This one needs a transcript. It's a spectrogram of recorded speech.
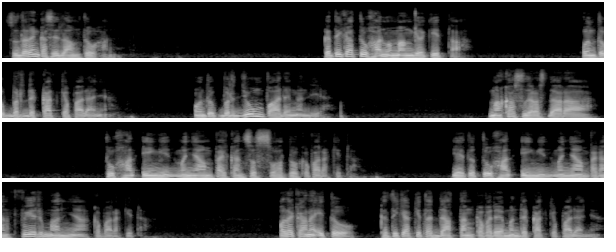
Saudara yang kasih dalam Tuhan, ketika Tuhan memanggil kita untuk berdekat kepadanya, untuk berjumpa dengan dia, maka saudara-saudara, Tuhan ingin menyampaikan sesuatu kepada kita. Yaitu Tuhan ingin menyampaikan firman-Nya kepada kita. Oleh karena itu, ketika kita datang kepada mendekat kepadanya,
